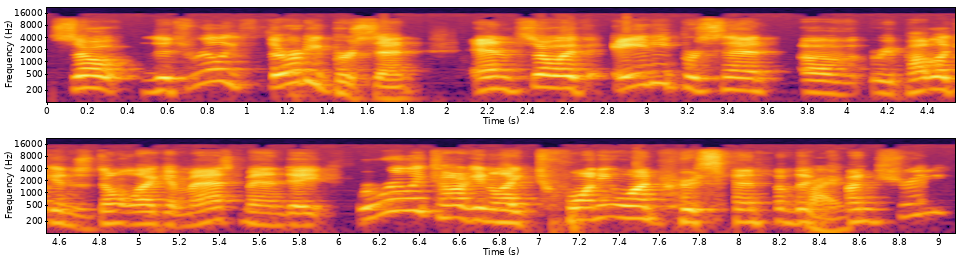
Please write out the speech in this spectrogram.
So it's really 30%. And so if 80% of Republicans don't like a mask mandate, we're really talking like 21% of the Right. country.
